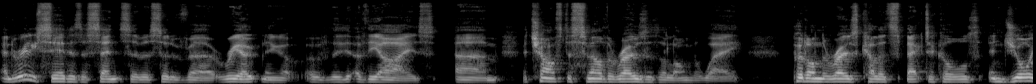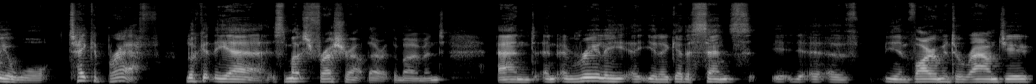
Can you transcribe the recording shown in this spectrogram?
and really see it as a sense of a sort of uh, reopening of, the of the eyes, um, a chance to smell the roses along the way, put on the rose-coloured spectacles, enjoy your walk, take a breath, look at the air. It's much fresher out there at the moment, and and, and really uh, you know get a sense uh, of the environment around you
